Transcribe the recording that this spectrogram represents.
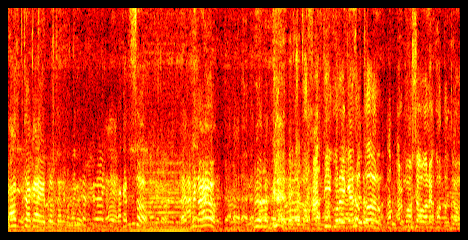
সব জায়গায় এগুলো টাকা দিচ্ছ? আমি নায়ক। হাতি করে গেল তোর আর মশা বলে কত জন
